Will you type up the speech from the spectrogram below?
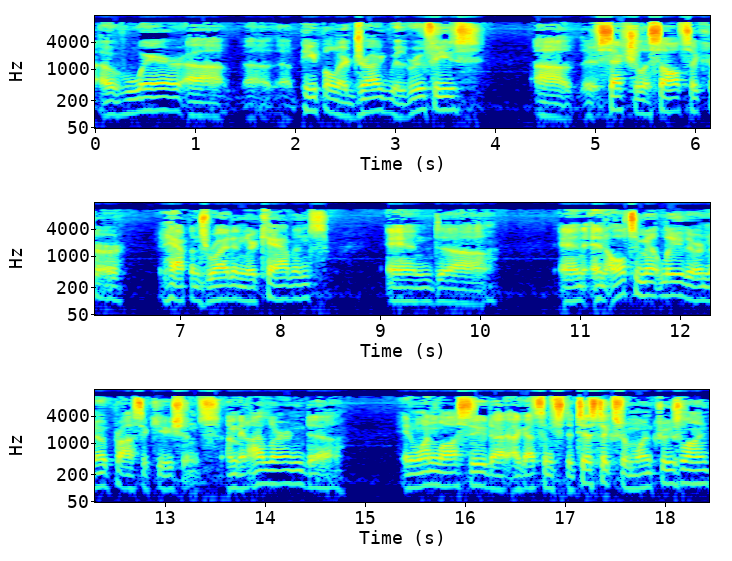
of where uh, uh, people are drugged with roofies, uh, sexual assaults occur. It happens right in their cabins, and uh, and and ultimately there are no prosecutions. I mean, I learned uh, in one lawsuit, I, I got some statistics from one cruise line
